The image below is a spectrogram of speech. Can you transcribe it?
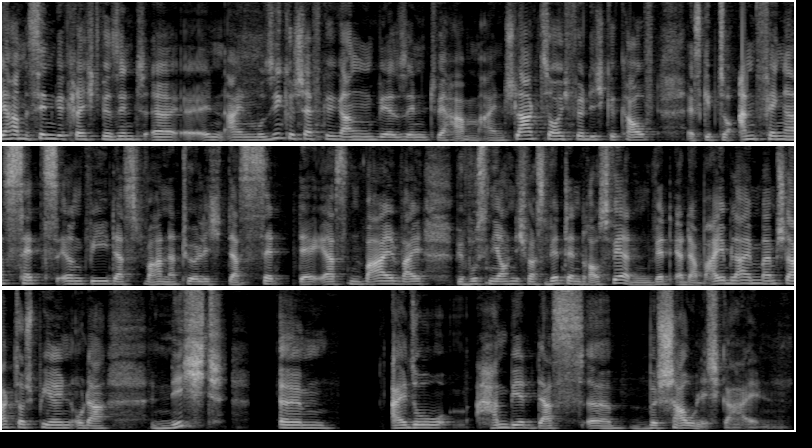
wir haben es hingekriegt, wir sind äh, in ein Musikgeschäft gegangen, wir sind, wir haben ein Schlagzeug für dich gekauft. Es gibt so Anfängersets irgendwie, das war natürlich das Set der ersten Wahl, weil wir wussten ja auch nicht, was wird denn draus werden. Wird er dabei bleiben beim Schlagzeugspielen oder nicht? Ähm, also haben wir das äh, beschaulich gehalten.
